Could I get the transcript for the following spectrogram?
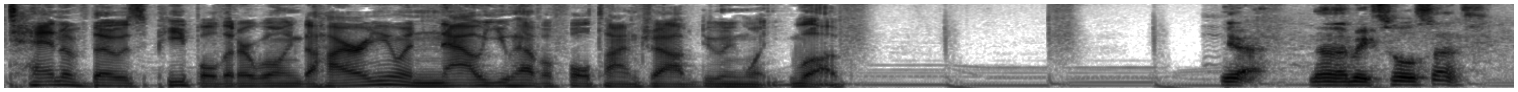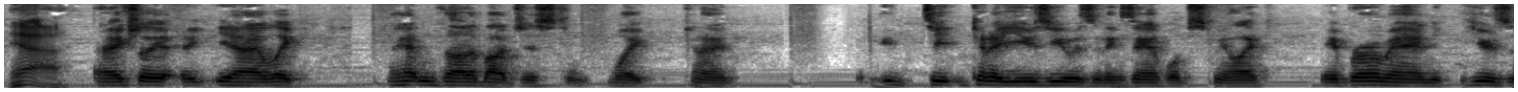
10 of those people that are willing to hire you. And now you have a full time job doing what you love. Yeah. No, that makes total sense. Yeah. Actually, uh, yeah, like I hadn't thought about just like kind of to kind of use you as an example, just being like, hey, Broman, here's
